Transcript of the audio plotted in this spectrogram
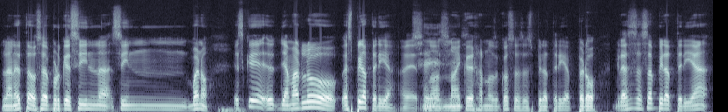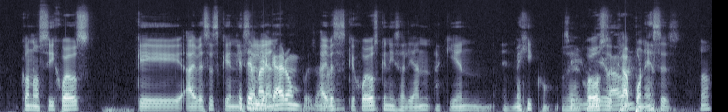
la neta, o sea, porque sin la, sin, bueno, es que eh, llamarlo, es piratería, eh, Sí, no, sí, no hay que dejarnos de cosas, es piratería, pero gracias a esa piratería conocí juegos que hay veces que ni Que te salían, marcaron, pues. hay veces que juegos que ni salían aquí en, en México, o sea, juegos llegaban. japoneses, ¿no?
